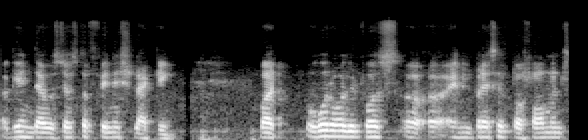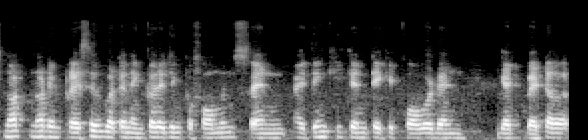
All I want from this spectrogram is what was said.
again, there was just the finish lacking. But overall, it was uh, uh, an impressive performance. Not not impressive, but an encouraging performance. And I think he can take it forward and get better.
